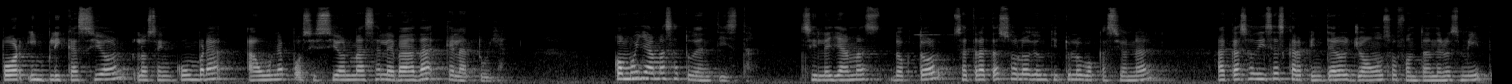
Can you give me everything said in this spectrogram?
por implicación los encumbra a una posición más elevada que la tuya. ¿Cómo llamas a tu dentista? Si le llamas doctor, ¿se trata solo de un título vocacional? ¿Acaso dices carpintero Jones o fontanero Smith?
